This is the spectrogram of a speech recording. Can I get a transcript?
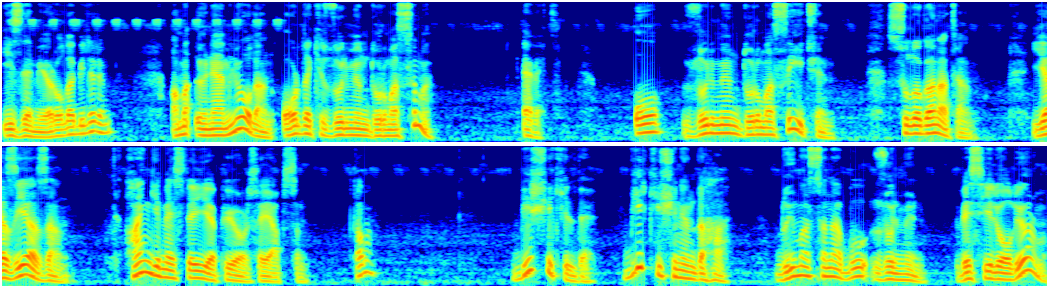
izlemiyor olabilirim. Ama önemli olan oradaki zulmün durması mı? Evet. O zulmün durması için slogan atan, yazı yazan hangi mesleği yapıyorsa yapsın. Tamam. Bir şekilde bir kişinin daha duymasına bu zulmün vesile oluyor mu?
